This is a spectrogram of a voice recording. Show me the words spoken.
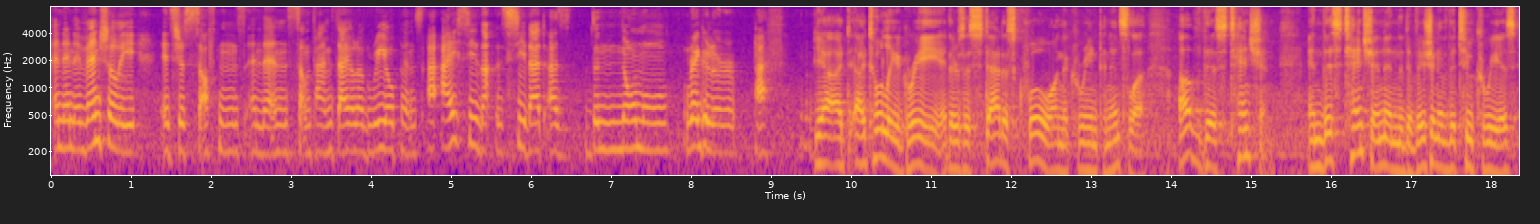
and then eventually it just softens and then sometimes dialogue reopens. I, I see, that, see that as the normal, regular path yeah, I, I, totally agree. There's a status quo on the Korean Peninsula of this tension. And this tension and the division of the two Koreas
